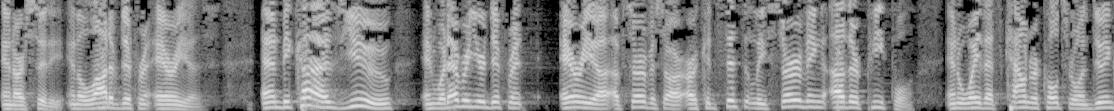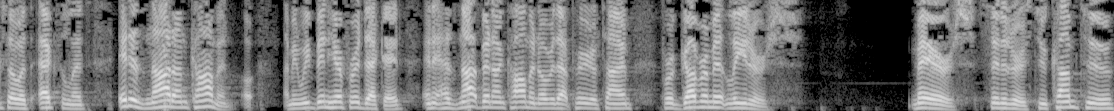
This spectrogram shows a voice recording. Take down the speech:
in our city, in a lot of different areas. And because you, in whatever your different area of service are, are consistently serving other people in a way that's countercultural and doing so with excellence, it is not uncommon. I mean, we've been here for a decade, and it has not been uncommon over that period of time for government leaders, mayors, senators to come to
